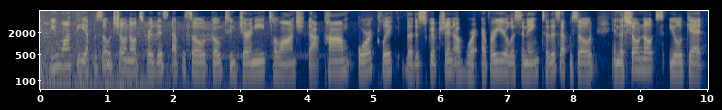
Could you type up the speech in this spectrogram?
If you want the episode show notes for this episode, go to journeytolaunch.com or click the description of wherever you're listening to this episode. In the show notes, you'll get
